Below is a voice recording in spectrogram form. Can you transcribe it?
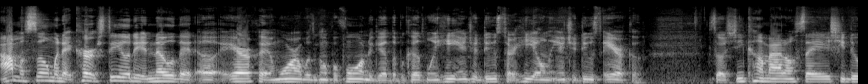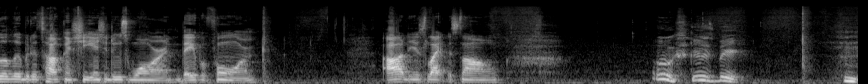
I'm assuming that Kirk still didn't know that uh, Erica and Warryn was gonna perform together because when he introduced her, he only introduced Erica. So she come out on stage, she do a little bit of talking, she introduced Warryn, they perform. Audience like the song. Oh, excuse me. Hmm.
